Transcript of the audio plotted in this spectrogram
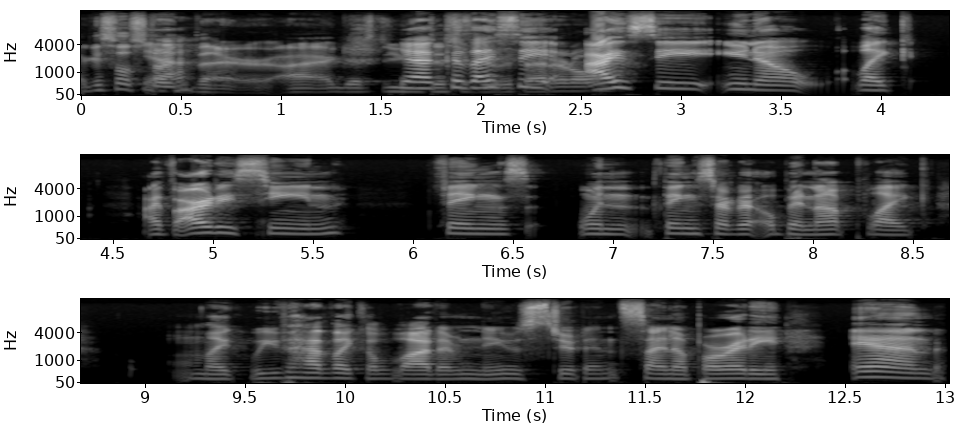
I guess I'll start Yeah. there. I guess yeah because i see that at all? i see you know like i've already seen things when things started to open up like like we've had like a lot of new students sign up already and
